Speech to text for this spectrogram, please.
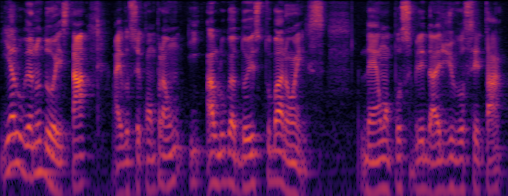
e alugando dois, tá? Aí você compra um e aluga dois tubarões. É uma possibilidade de você estar tá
